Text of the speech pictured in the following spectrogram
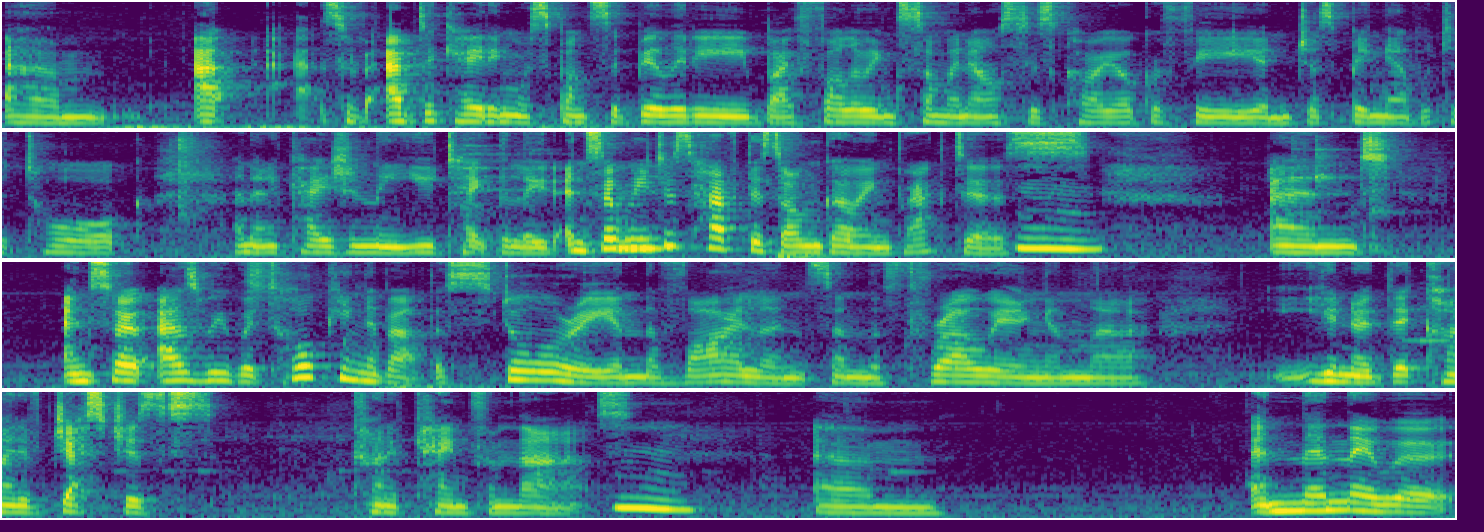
um, a- a- sort of abdicating responsibility by following someone else's choreography and just being able to talk, and then occasionally you take the lead. And so we just have this ongoing practice, and and so as we were talking about the story and the violence and the throwing and the, you know, the kind of gestures, kind of came from that. Um, and then they were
